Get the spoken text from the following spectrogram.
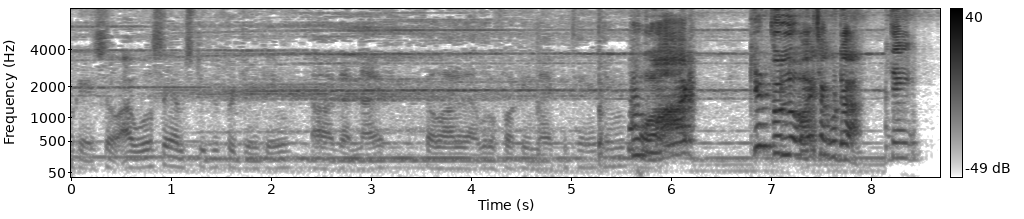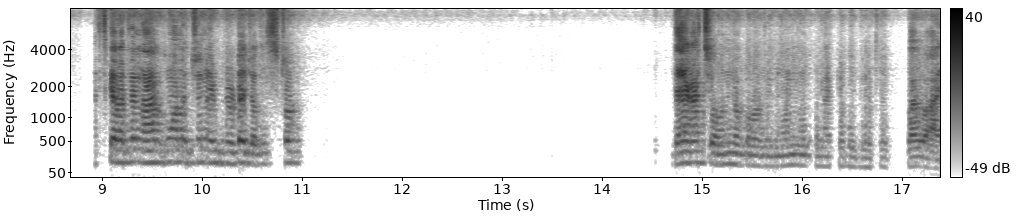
Okay, so I will say I'm stupid for drinking. Uh, that knife fell out of that little fucking mag container thing. What? কে তুললো ভাই চাকুটা আই থিঙ্ক আজকে রাতে না ঘুমানোর জন্য এই ভিডিওটা যথেষ্ট দেখা যাচ্ছে অন্য কোনো দিন অন্য কোনো একটা ভিডিওতে বাই বাই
